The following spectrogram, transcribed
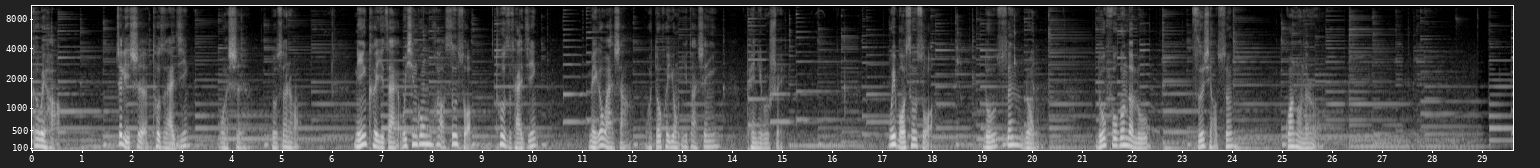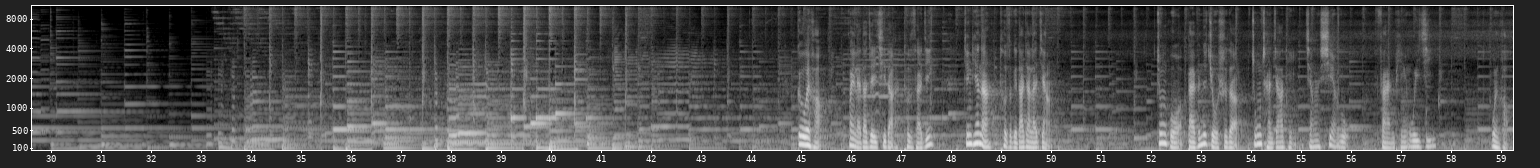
各位好，这里是兔子财经，我是卢孙荣。您可以在微信公众号搜索“兔子财经”，每个晚上我都会用一段声音陪你入睡。微博搜索“卢孙荣”，卢浮宫的卢，子小孙，光荣的荣。各位好，欢迎来到这一期的兔子财经。今天呢，兔子给大家来讲，中国百分之九十的中产家庭将陷入返贫危机？问号。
